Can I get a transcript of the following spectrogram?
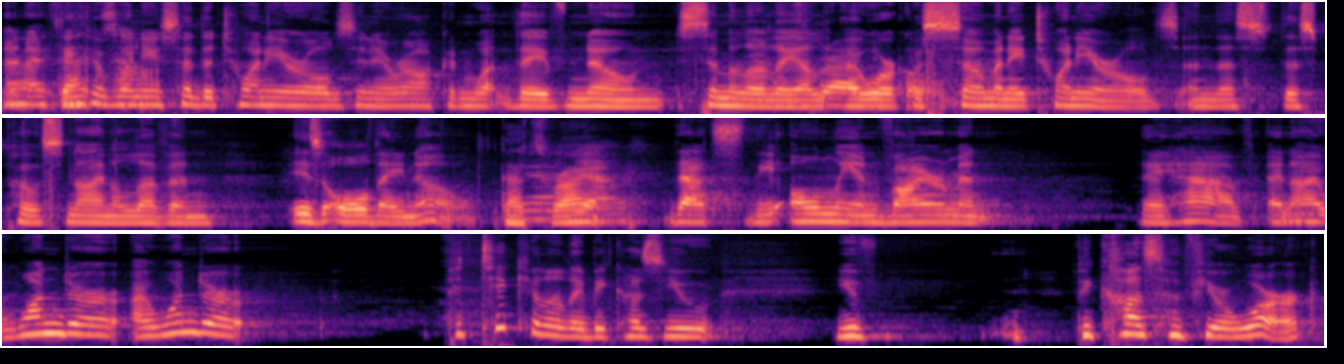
And I think That's of when how- you said the 20 year olds in Iraq and what they've known. Similarly, I, I work with so many 20 year olds, and this, this post 9 11 is all they know. That's right. Yeah. That's the only environment they have. And I mm. wonder, I wonder, particularly because you, you've, because of your work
